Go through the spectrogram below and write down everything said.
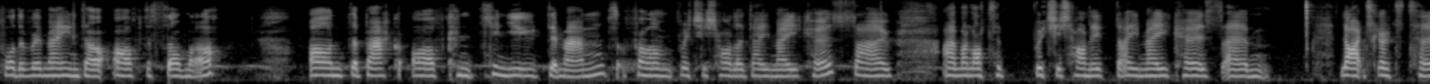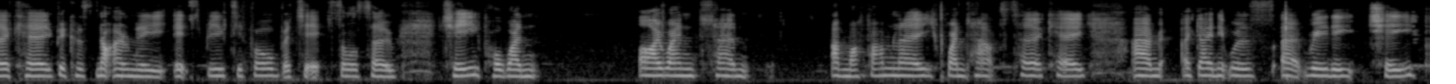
for the remainder of the summer on the back of continued demand from British holiday makers. So um, a lot of British holiday makers um, like to go to Turkey because not only it's beautiful but it's also cheap. Or when I went um, and my family went out to Turkey um, again it was uh, really cheap.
